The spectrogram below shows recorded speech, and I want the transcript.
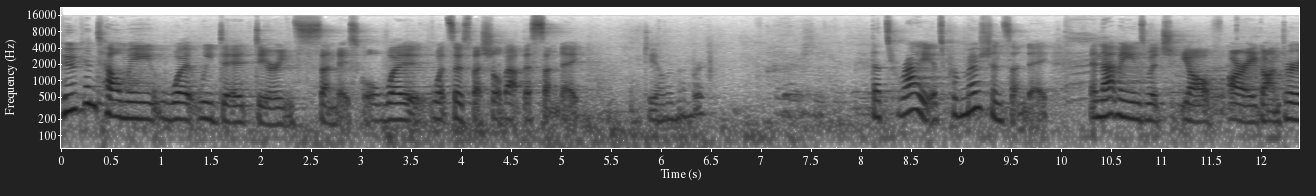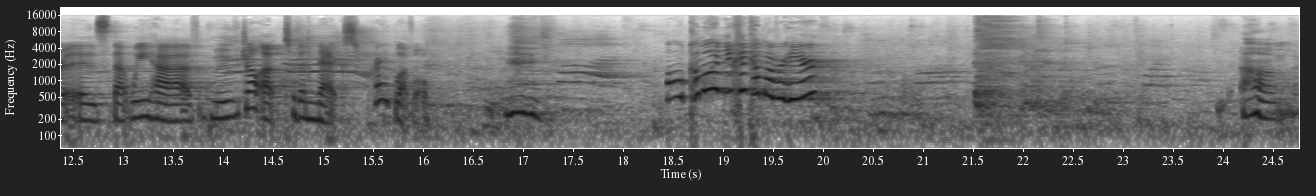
who can tell me what we did during Sunday school? What, what's so special about this Sunday? Do y'all remember? That's right, it's Promotion Sunday. And that means, which y'all have already gone through, is that we have moved y'all up to the next grade level. oh, come on, you can come over here. Um,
